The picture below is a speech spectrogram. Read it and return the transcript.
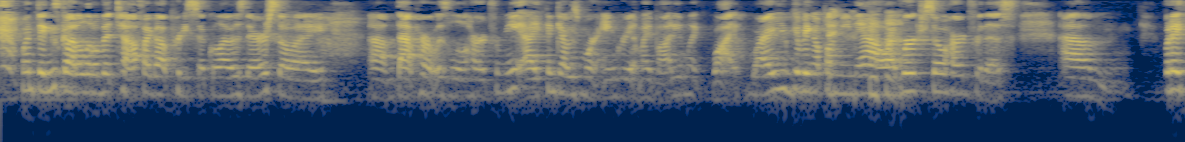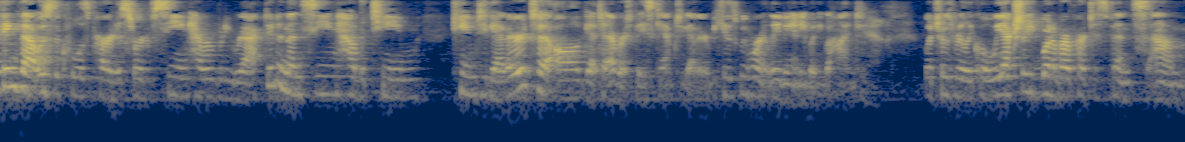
when things got a little bit tough, I got pretty sick while I was there, so I um, that part was a little hard for me. I think I was more angry at my body. I'm like, why? Why are you giving up on me now? I've worked so hard for this. Um, but I think that was the coolest part is sort of seeing how everybody reacted and then seeing how the team came together to all get to Everest Base Camp together because we weren't leaving anybody behind, which was really cool. We actually, one of our participants um,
